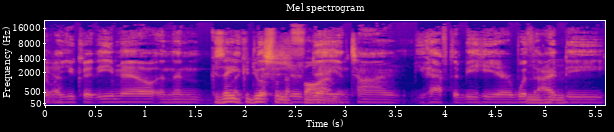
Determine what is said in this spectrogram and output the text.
idea. like you could email and then because then you could do it from the farm. Day and time. You have to be here with Mhm. ID.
